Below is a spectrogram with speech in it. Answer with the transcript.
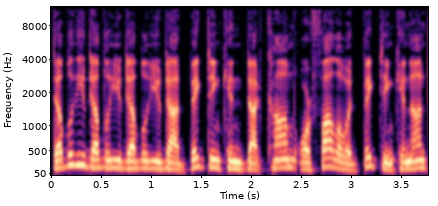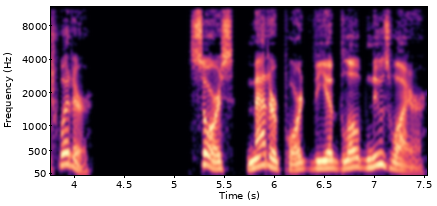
www.bigtincan.com or follow at Big BigTincan on Twitter. Source Matterport via Globe Newswire.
